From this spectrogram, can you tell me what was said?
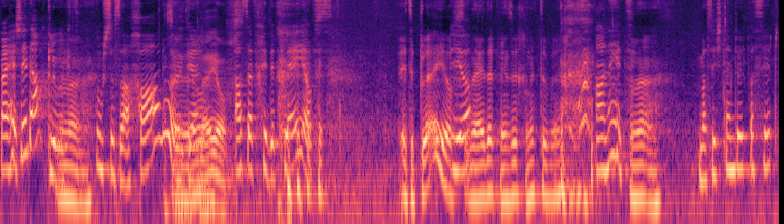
Nein, hast du nicht angeschaut? Nein. Du musst das auch anschauen. Also in den Playoffs. Also einfach in den Playoffs. In den Playoffs? Ja. Nein, da bin ich sicher nicht dabei. ah, nicht? Nein. Was ist denn dort passiert?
